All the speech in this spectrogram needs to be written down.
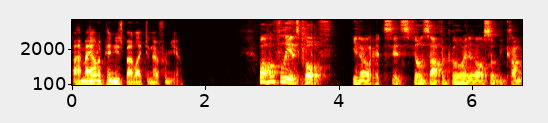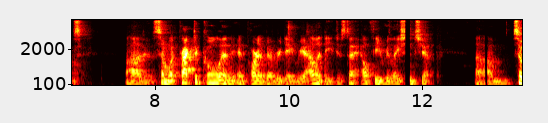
I have my own opinions, but I'd like to know from you. Well, hopefully it's both. You know, it's it's philosophical and it also becomes uh, somewhat practical and, and part of everyday reality, just a healthy relationship. Um, so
